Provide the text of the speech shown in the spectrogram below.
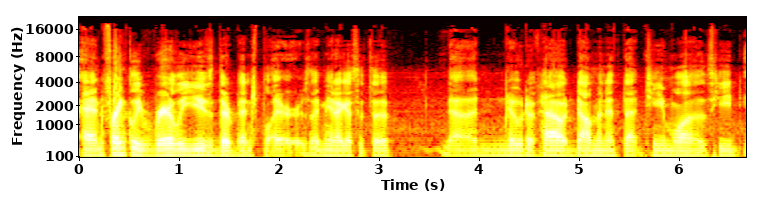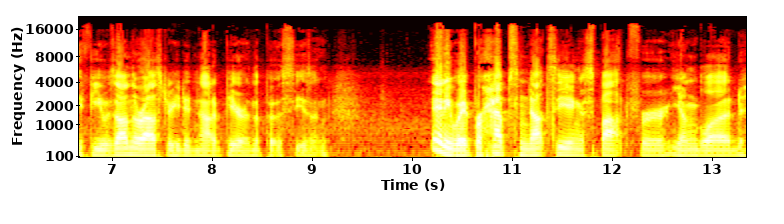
and frankly rarely used their bench players. I mean, I guess it's a uh, note of how dominant that team was. He, if he was on the roster, he did not appear in the postseason. Anyway, perhaps not seeing a spot for Youngblood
